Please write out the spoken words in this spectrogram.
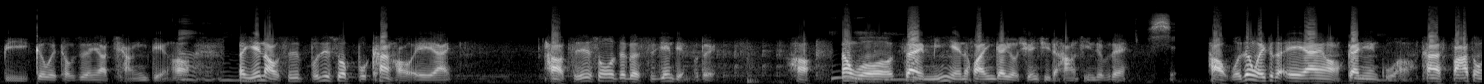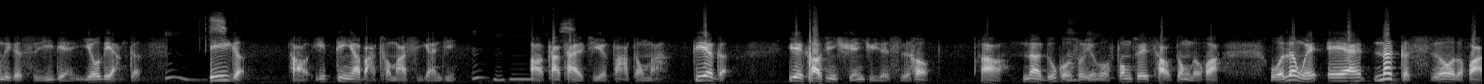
比各位投资人要强一点哈。那严老师不是说不看好 AI，好，只是说这个时间点不对。好，那我在明年的话，应该有选举的行情，对不对？是。好，我认为这个 AI 哦，概念股哦，它发动的一个时机点有两个。嗯。第一个，好，一定要把筹码洗干净。嗯嗯好，它才有机会发动嘛。第二个，越靠近选举的时候，啊，那如果说有个风吹草动的话。我认为 AI 那个时候的话，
